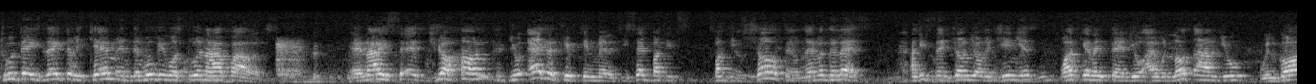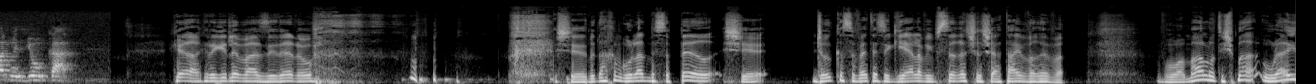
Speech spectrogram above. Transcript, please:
Two days later he came, and the movie was two and a half hours. And I said, John, you added 15 minutes. He said, but it's but it's shorter, nevertheless. I said, John, you're a genius. What can I tell you? I will not argue. We'll go out with your cut. כן, רק נגיד למאזיננו, שמנחם גולן מספר שג'ון קסווטס הגיע אליו עם סרט של שעתיים ורבע. והוא אמר לו, תשמע, אולי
